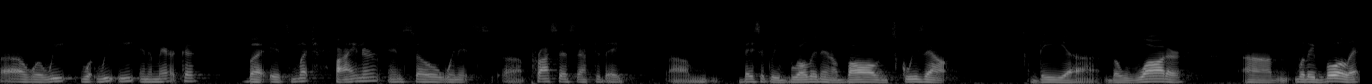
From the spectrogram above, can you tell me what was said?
uh, where we what we eat in America, but it's much finer. And so when it's uh, processed after they um, basically roll it in a ball and squeeze out the uh, the water um, well, they boil it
